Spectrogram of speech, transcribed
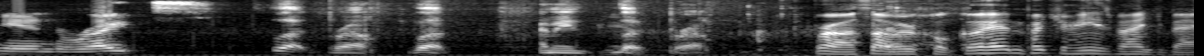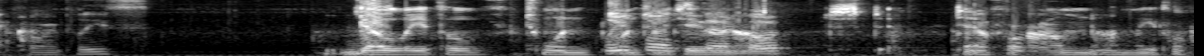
and rights. Look, bro, look. I mean, look, bro. Bro, I thought we were cool. Go ahead and put your hands behind your back for me, please. Go lethal twin Lethal one twenty two and I'll standby. just ten four I'm non lethal.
